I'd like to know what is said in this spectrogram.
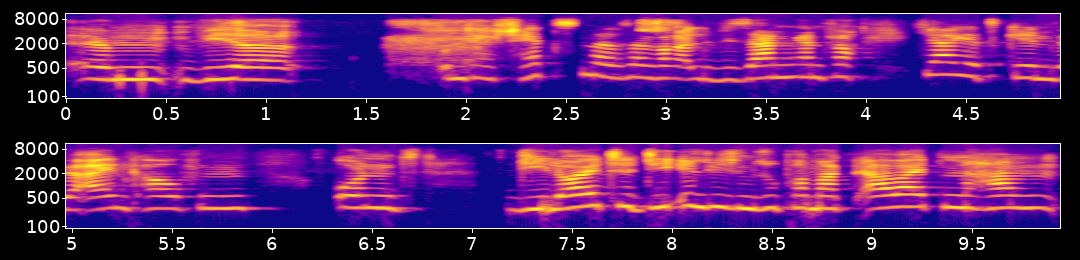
ähm, wir unterschätzen das einfach alle. Wir sagen einfach, ja, jetzt gehen wir einkaufen. Und die Leute, die in diesem Supermarkt arbeiten, haben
